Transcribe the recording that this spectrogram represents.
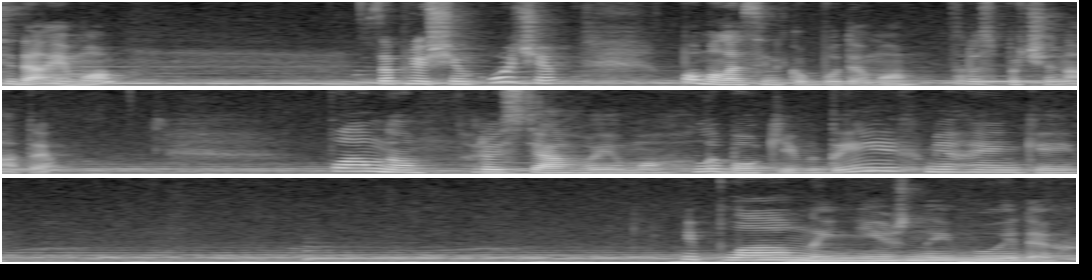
Сідаємо, заплющуємо очі. Помалесенько будемо розпочинати. Плавно розтягуємо глибокий вдих, м'ягенький. І плавний ніжний видих.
